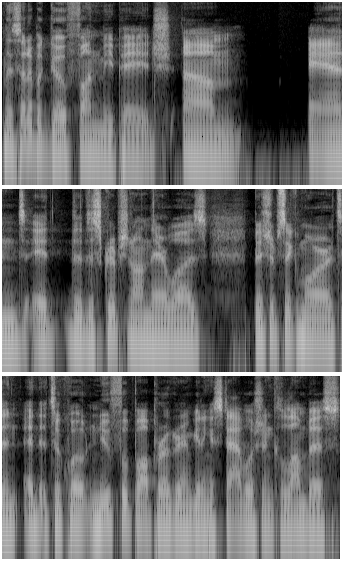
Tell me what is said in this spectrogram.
they set up a GoFundMe page, um, and it the description on there was Bishop Sycamore. It's an and it's a quote new football program getting established in Columbus,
